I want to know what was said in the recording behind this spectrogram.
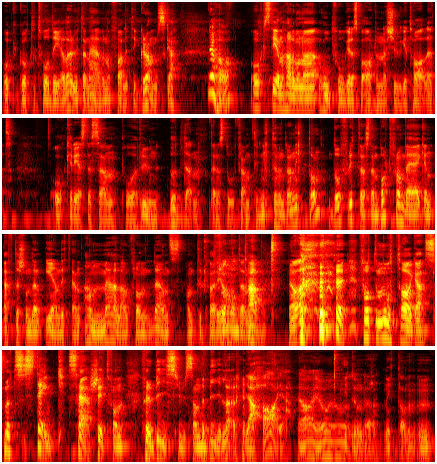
och gått i två delar utan även ha fallit i glömska. Jaha. Och stenhalvorna hopfogades på 1820-talet och restes sen på Runudden där den stod fram till 1919. Då flyttades den bort från vägen eftersom den enligt en anmälan från Från länsantikvariaten tant. ja, fått mottaga smutsstänk särskilt från förbisusande bilar. Jaha ja. Ja, jo, jo. 1919. Mm.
